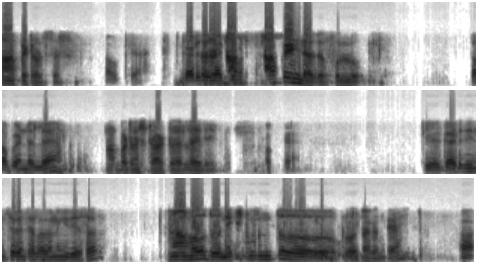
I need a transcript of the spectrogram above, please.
ಹಾಂ ಪೆಟ್ರೋಲ್ ಸರ್ ಓಕೆ ಗಾಡಿದು ಡಾಕ್ಯುಮೆಂಟ್ಸ್ ಟಾಪ್ ಎಂಡ್ ಅದು ಫುಲ್ಲು ಟಾಪ್ ಎಂಡಲ್ಲೇ ಹಾಂ ಬಟನ್ ಸ್ಟಾರ್ಟು ಎಲ್ಲ ಇದೆ. ಓಕೆ ಈಗ ಗಾಡಿದು ಇನ್ಸೂರೆನ್ಸ್ ಎಲ್ಲ ರನ್ನಿಂಗ್ ಇದೆಯಾ ಸರ್ ಹಾಂ ಹೌದು. ನೆಕ್ಸ್ಟ್ ಮಂತು ಕ್ಲೋಸ್ ಆಗುತ್ತೆ. ಹಾಂ.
